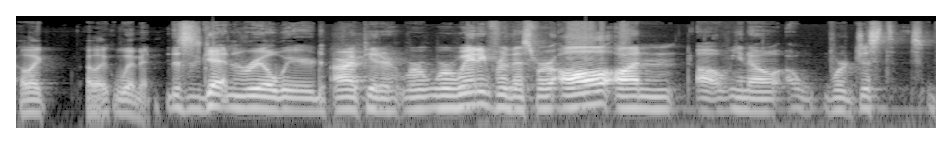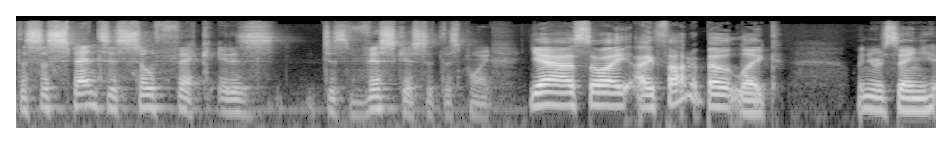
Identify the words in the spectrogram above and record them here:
I like, I like women. This is getting real weird. All right, Peter, we're, we're waiting for this. We're all on, oh, you know, we're just, the suspense is so thick. It is just viscous at this point. Yeah, so I, I thought about like when you were saying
